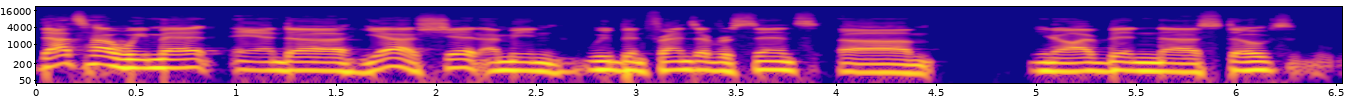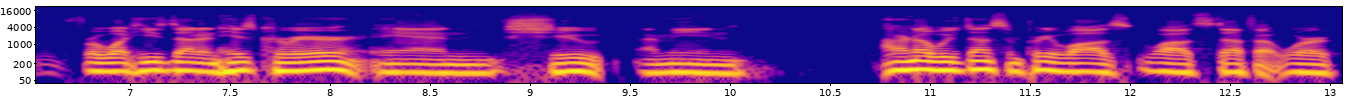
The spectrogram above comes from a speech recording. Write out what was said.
that's how we met, and uh, yeah, shit. I mean, we've been friends ever since. Um, you know, I've been uh, stoked for what he's done in his career, and shoot, I mean, I don't know. We've done some pretty wild, wild stuff at work.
